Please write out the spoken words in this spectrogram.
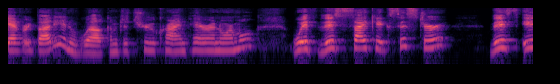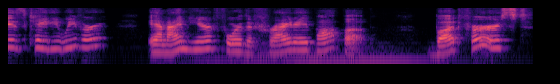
everybody, and welcome to True Crime Paranormal with this psychic sister. This is Katie Weaver, and I'm here for the Friday pop up. But first,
